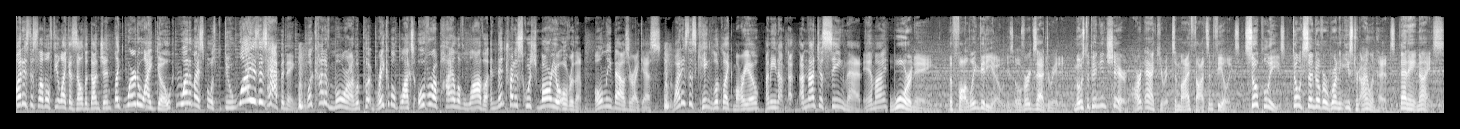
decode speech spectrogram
Why does this level feel like a Zelda dungeon? Like, where do I go? What am I supposed to do? Why is this happening? What kind of moron would put breakable blocks over a pile of lava and then try to squish Mario over them? Only Bowser, I guess. Why does this king look like Mario? I mean, I'm, I'm not just seeing that, am I? Warning. The following video is over-exaggerated. Most opinions shared aren't accurate to my thoughts and feelings. So please, don't send over running Eastern Island heads. That ain't nice.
